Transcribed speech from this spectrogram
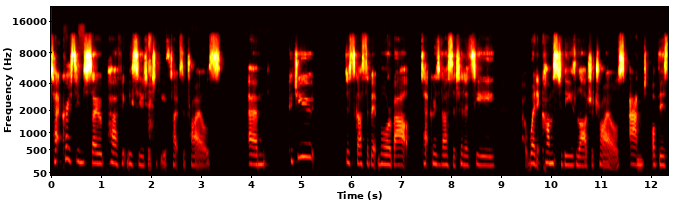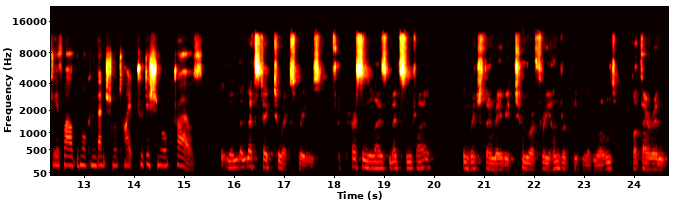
Teckro seems so perfectly suited to these types of trials. Um, could you discuss a bit more about Teckro's versatility, when it comes to these larger trials and obviously as well the more conventional type traditional trials? Let's take two extremes a personalized medicine trial in which there may be two or 300 people enrolled, but they're in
